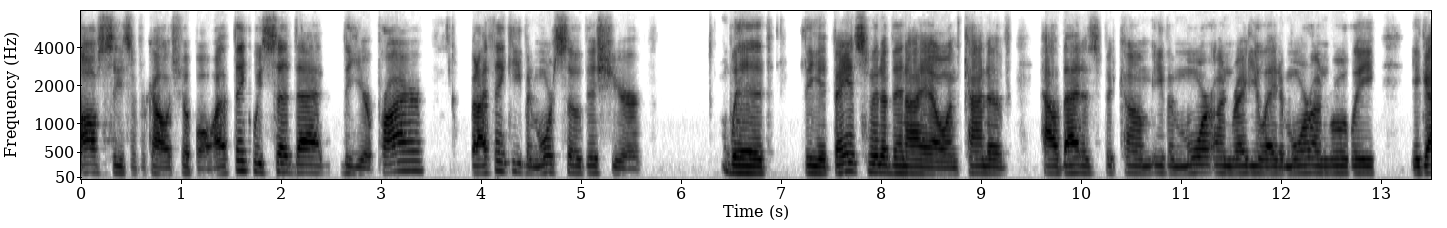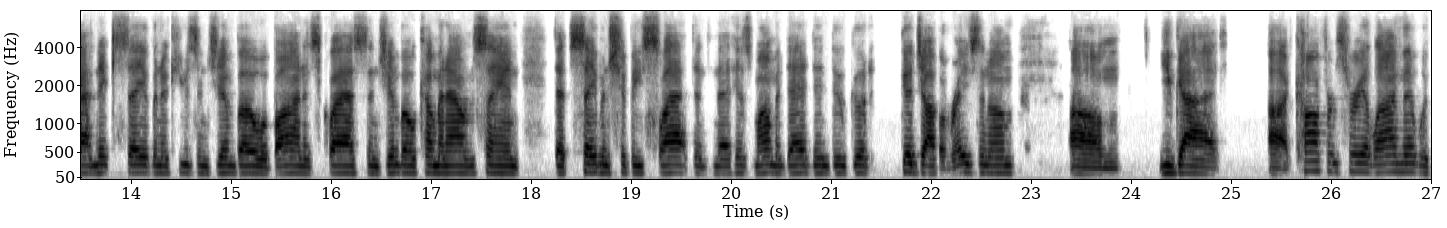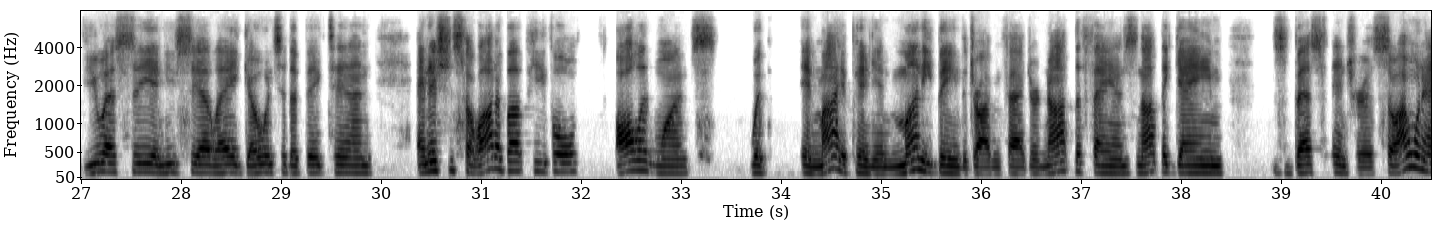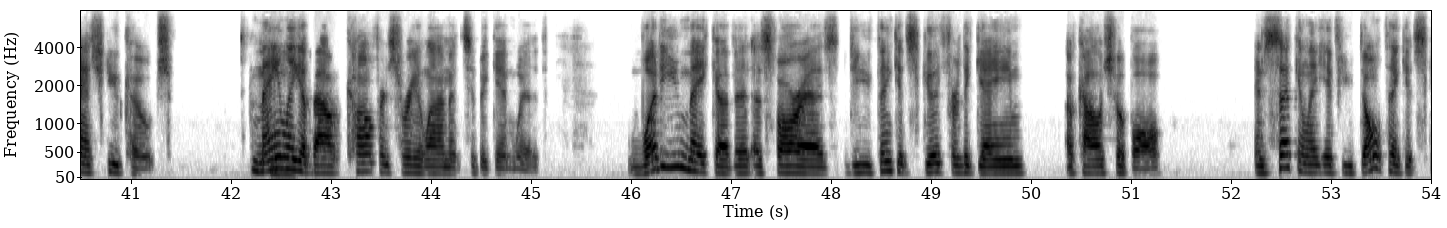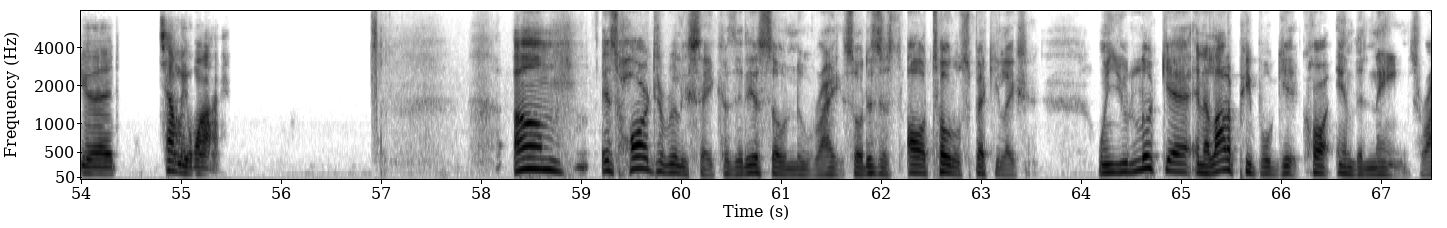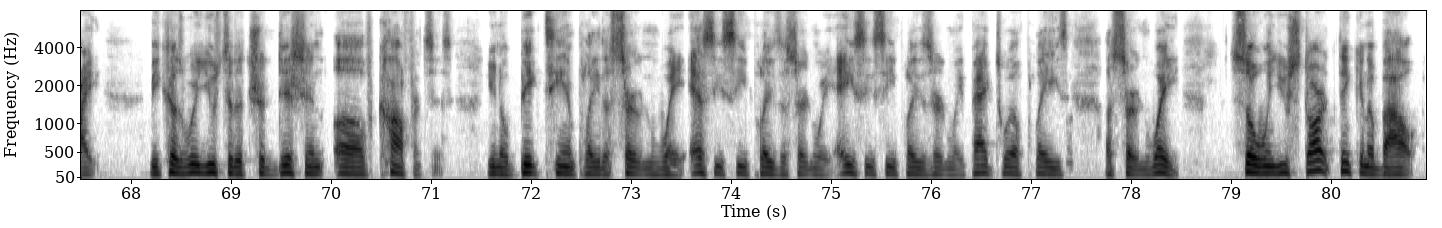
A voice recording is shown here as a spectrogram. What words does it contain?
offseason for college football. I think we said that the year prior, but I think even more so this year with the advancement of NIL and kind of how that has become even more unregulated, more unruly. You got Nick Saban accusing Jimbo of buying his class, and Jimbo coming out and saying that Saban should be slapped and that his mom and dad didn't do good good job of raising him. Um, you got uh, conference realignment with USC and UCLA going to the Big Ten. And it's just a lot of upheaval all at once, with, in my opinion, money being the driving factor, not the fans, not the game's best interest. So I want to ask you, Coach, mainly mm-hmm. about conference realignment to begin with. What do you make of it as far as do you think it's good for the game of college football? And secondly, if you don't think it's good, Tell me why. Um, it's hard to really say because it is so new, right? So this is all total speculation. When you look at, and a lot of people get caught in the names, right? Because we're used to the tradition of conferences. You know, Big Ten played a certain way, SEC plays a certain way, ACC plays a certain way, Pac 12 plays a certain way. So when you start thinking about,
